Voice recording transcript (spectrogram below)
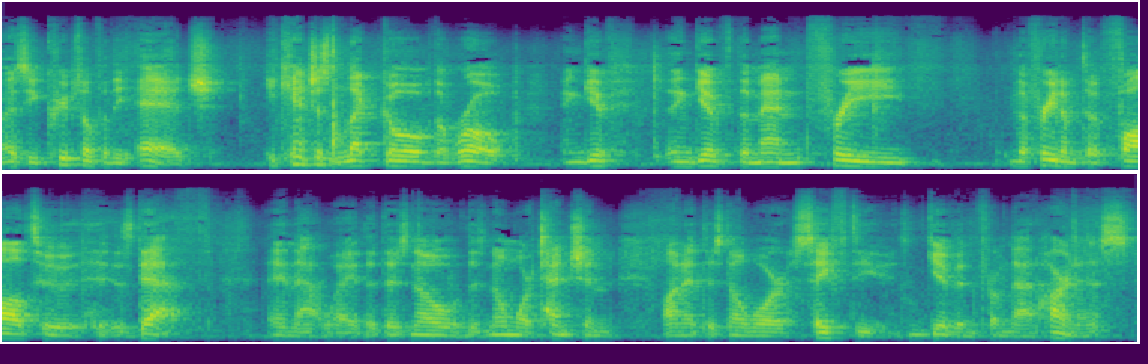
as he creeps over the edge, he can't just let go of the rope and give and give the man free the freedom to fall to his death in that way that there's no there's no more tension on it there's no more safety given from that harness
